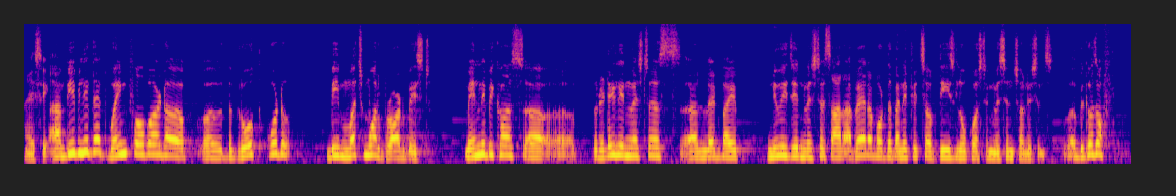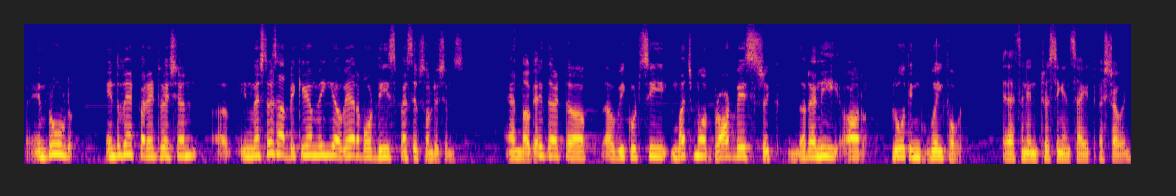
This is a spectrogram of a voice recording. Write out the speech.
I see. Um, we believe that going forward, uh, uh, the growth could be much more broad based, mainly because uh, retail investors, uh, led by new age investors, are aware about the benefits of these low cost investment solutions. Uh, because of improved internet penetration, uh, investors are becoming aware about these passive solutions. And Okay. believe that uh, uh, we could see much more broad based rally or growth in going forward. That's an interesting insight, Sharwan.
